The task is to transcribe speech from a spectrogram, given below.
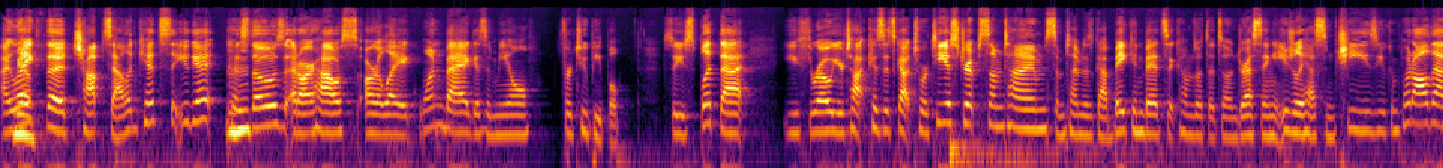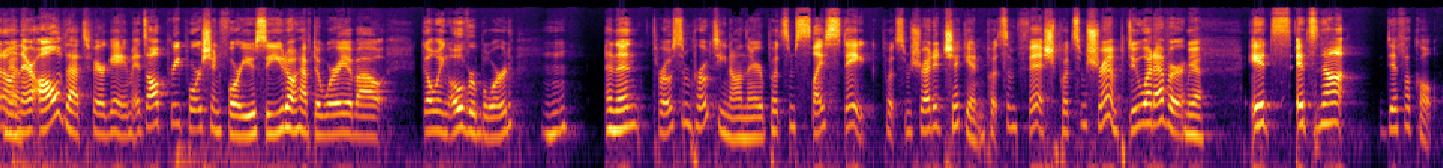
I like the chopped salad kits that you get because mm-hmm. those at our house are like one bag is a meal for two people. So you split that, you throw your top because it's got tortilla strips sometimes, sometimes it's got bacon bits, it comes with its own dressing. It usually has some cheese. You can put all that on Yeah. there. All of that's fair game. It's all pre portioned for you, so you don't have to worry about going overboard mm-hmm. And then throw some protein on there. Put some sliced steak, put some shredded chicken, put some fish, put some shrimp, do whatever. Yeah. It's it's not difficult.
